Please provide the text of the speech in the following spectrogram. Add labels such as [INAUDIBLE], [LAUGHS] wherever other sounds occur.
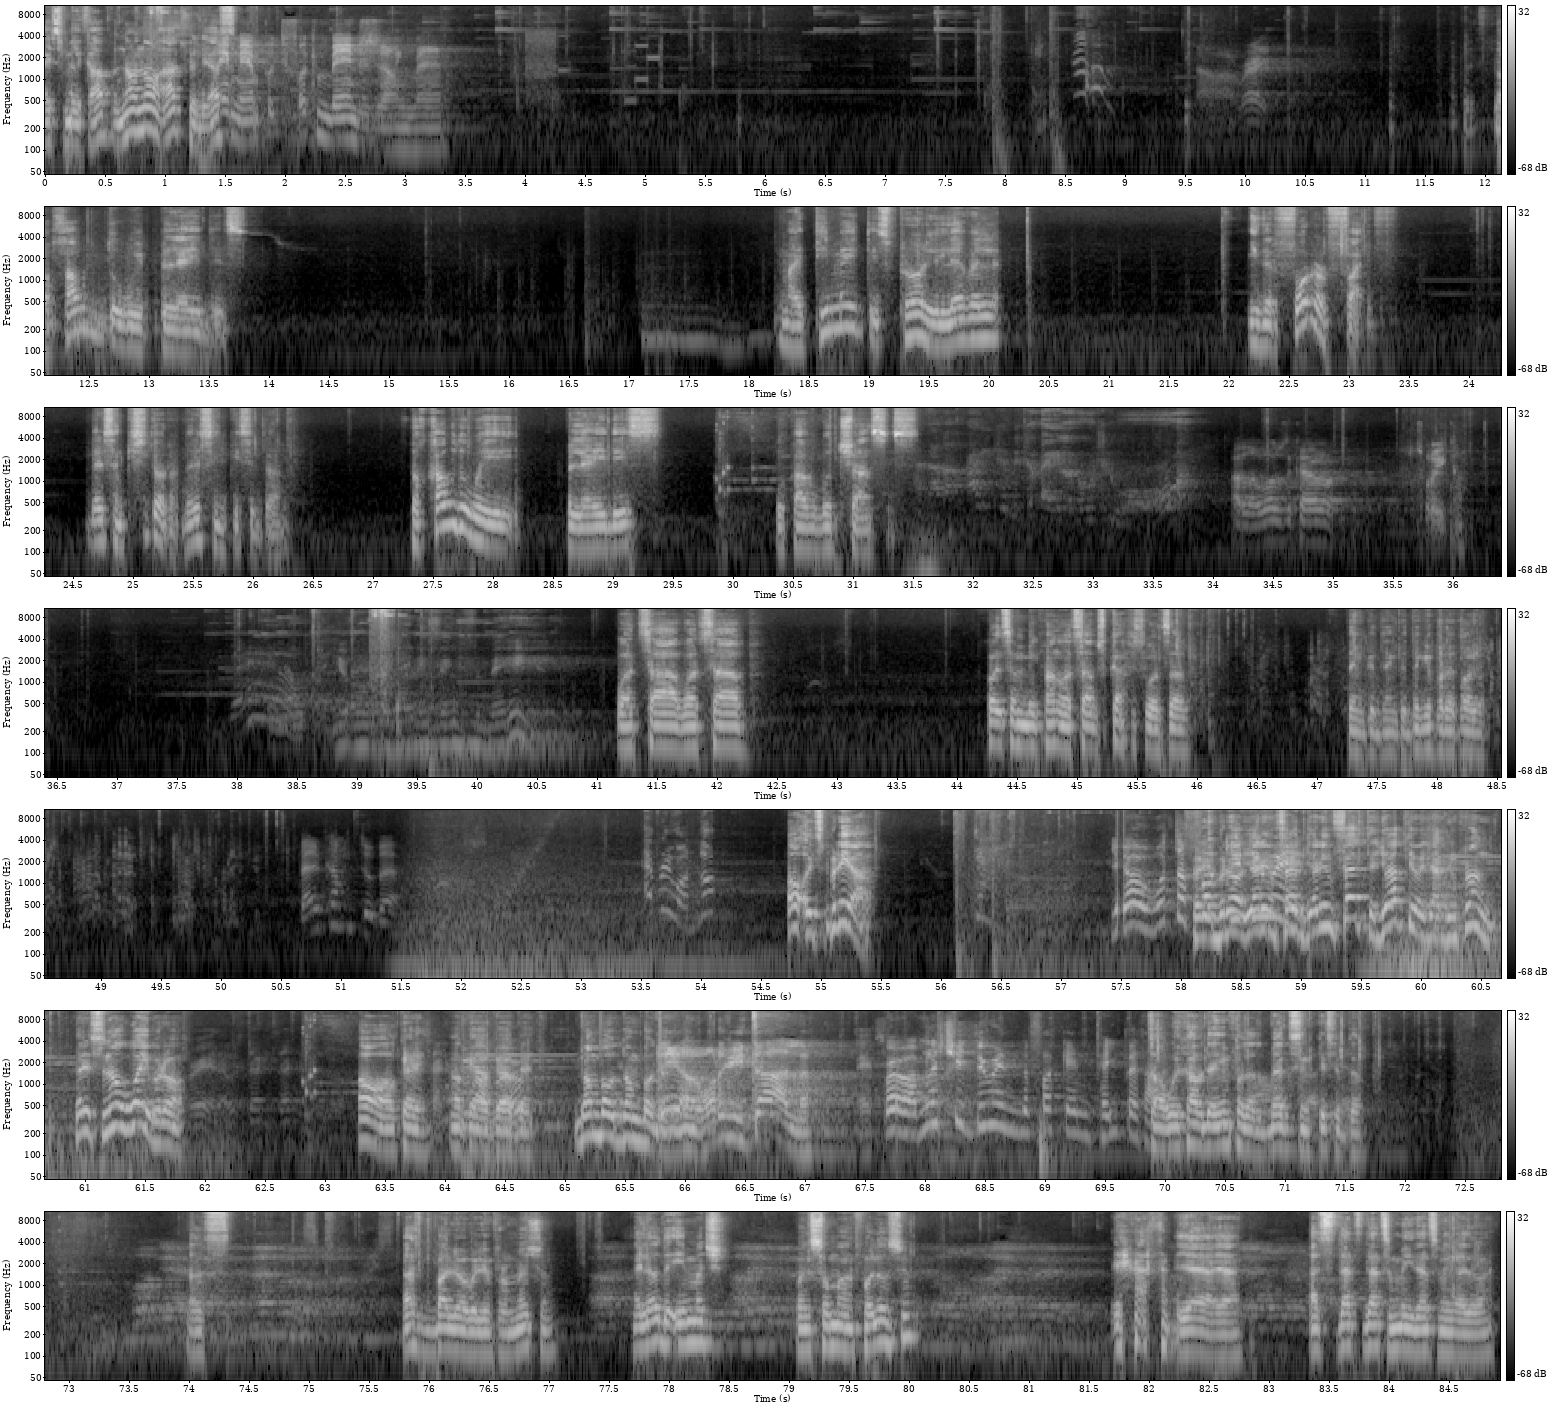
I smell cup. No, no, actually, Hey man, put your fucking bandages on, man. So how do we play this? My teammate is probably level either 4 or 5. There's Inquisitor, there is Inquisitor. So how do we play this to have good chances? Hello, what was the code? Tweaking. You don't have anything for me. What's up, what's up? What's up, big fan? What's up, Scaps? What's up? Thank you, thank you, thank you for the follow. Welcome to the. Everyone, look! Oh, it's Priya! Yo, what the Bro, fuck bro you you're doing? infected. You're infected. You activate that in front. There is no way, bro. Oh, okay, okay, okay, okay. Don't vote, don't vote. Leo, what have you done? Bro, I'm literally doing the fucking paper So we have the info that Bex Inquisitor. That's that's valuable information. I love the image when someone follows you. Yeah, [LAUGHS] yeah, yeah. That's that's that's me. That's me, by the way.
